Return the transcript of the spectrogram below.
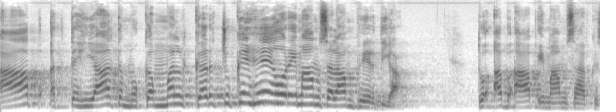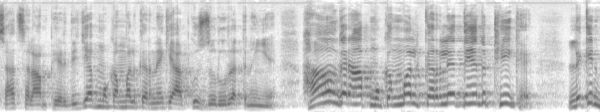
आप अतहियात मुकम्मल कर चुके हैं और इमाम सलाम फेर दिया तो अब आप इमाम साहब के साथ सलाम फेर दीजिए। अब मुकम्मल करने की आपको ज़रूरत नहीं है। हाँ अगर आप मुकम्मल कर लेते हैं तो ठीक है, लेकिन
